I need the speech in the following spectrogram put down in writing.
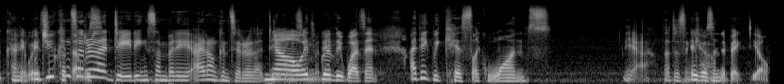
Okay. Anyways, Would you but that consider was- that dating somebody? I don't consider that. Dating No, it really wasn't. I think we kissed like once. Yeah, that doesn't. It count. wasn't a big deal.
